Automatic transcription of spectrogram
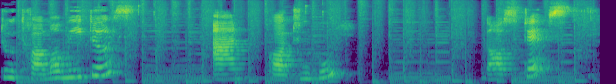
two thermometers and cotton wool. Now steps.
